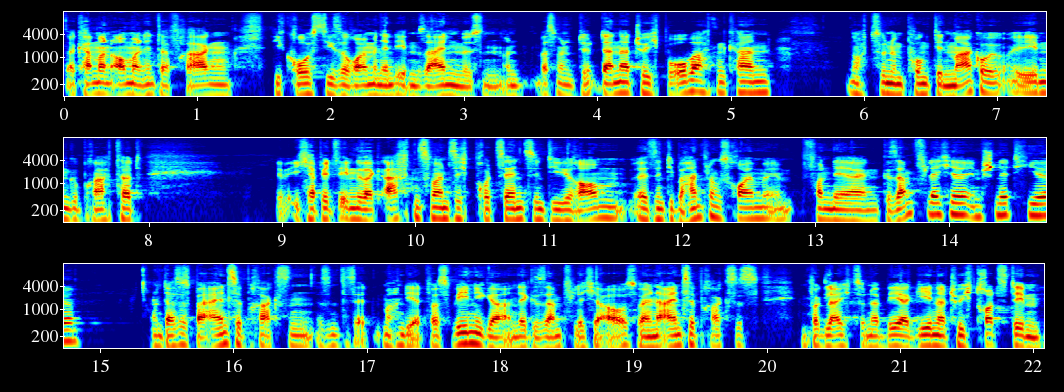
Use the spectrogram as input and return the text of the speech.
da kann man auch mal hinterfragen, wie groß diese Räume denn eben sein müssen. Und was man dann natürlich beobachten kann, noch zu einem Punkt, den Marco eben gebracht hat, ich habe jetzt eben gesagt, 28 Prozent sind die Raum, äh, sind die Behandlungsräume von der Gesamtfläche im Schnitt hier. Und das ist bei Einzelpraxen, sind das, machen die etwas weniger an der Gesamtfläche aus, weil eine Einzelpraxis im Vergleich zu einer BAG natürlich trotzdem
